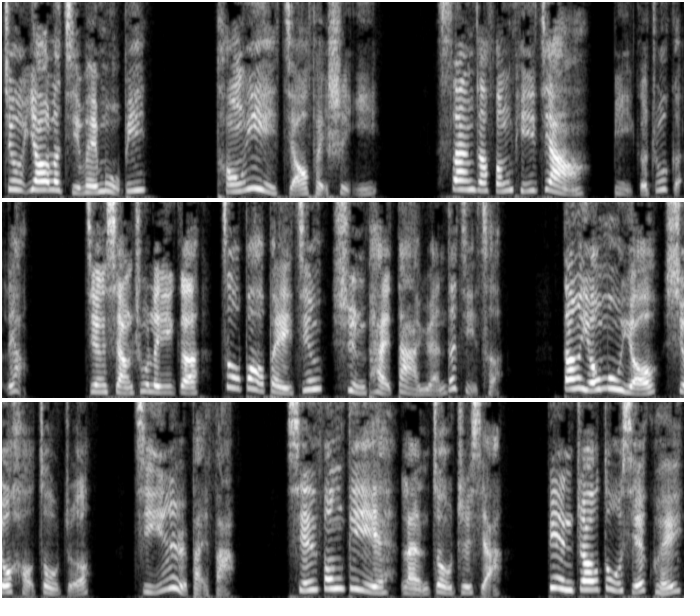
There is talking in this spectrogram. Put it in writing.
就邀了几位募兵，同意剿匪事宜。三个缝皮匠比个诸葛亮，竟想出了一个奏报北京训派大员的计策。当由木友修好奏折，即日拜发。咸丰帝览奏之下，便召杜协奎、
